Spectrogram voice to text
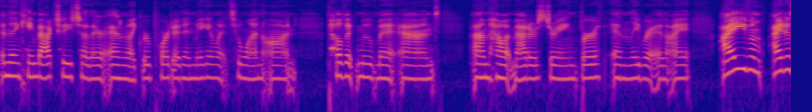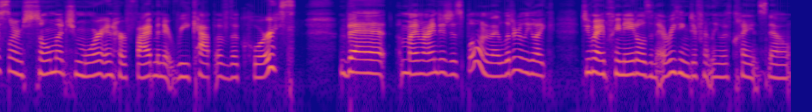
and then came back to each other and like reported. And Megan went to one on pelvic movement and um, how it matters during birth and labor. And I, I even, I just learned so much more in her five minute recap of the course that my mind is just blown. And I literally like do my prenatals and everything differently with clients now,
